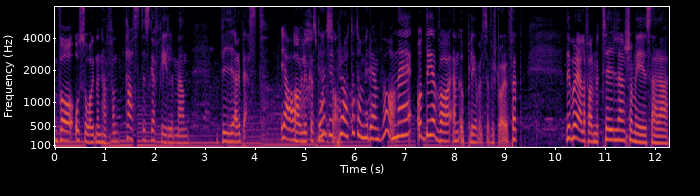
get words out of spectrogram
var och såg den här fantastiska filmen Vi är bäst. Ja, Av Lukas det har inte vi pratat om hur den var. Nej, och det var en upplevelse förstår du. För att det börjar i alla fall med trailern som är ju så här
